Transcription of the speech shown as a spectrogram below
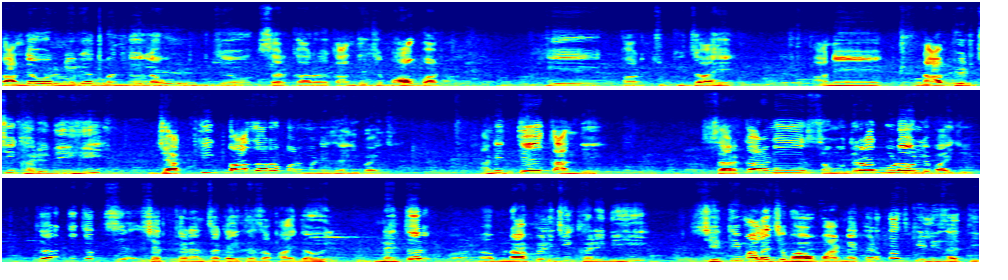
कांद्यावर निर्यात बंदी लावून जे सरकार कांद्याचे भाव पाडते हे फार चुकीचं आहे. आणि नाफेडची खरेदी ही जागतिक बाजाराप्रमाणे झाली पाहिजे. आणि ते कांदे सरकारने समुद्रात बुडवले पाहिजे तर त्याच्यात शे शेतकऱ्यांचा काही त्याचा फायदा होईल. नाहीतर अ, नाफेडची खरेदी ही शेतीमालाचे भाव पाडण्याकरताच केली जाते.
